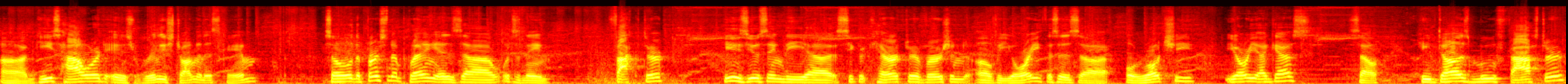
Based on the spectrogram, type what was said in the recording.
Uh, Geese Howard is really strong in this game. So the person I'm playing is, uh, what's his name? Factor. He's using the uh, secret character version of Iori. This is uh, Orochi Iori, I guess. So he does move faster.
